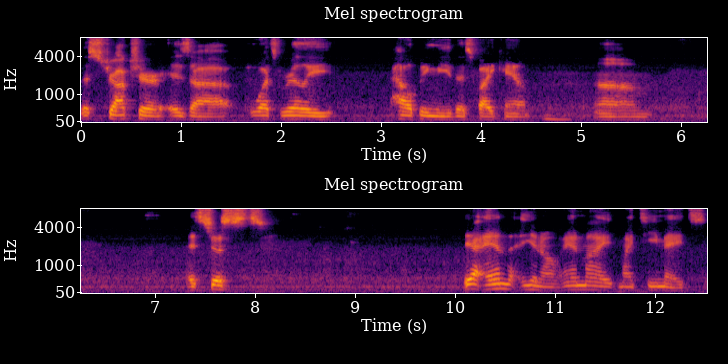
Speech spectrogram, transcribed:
the structure is uh, what's really helping me this fight camp. Mm-hmm. Um, it's just, yeah, and you know, and my my teammates.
